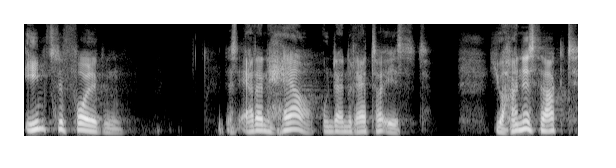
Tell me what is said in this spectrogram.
ihm zu folgen, dass er dein Herr und dein Retter ist? Johannes sagt,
